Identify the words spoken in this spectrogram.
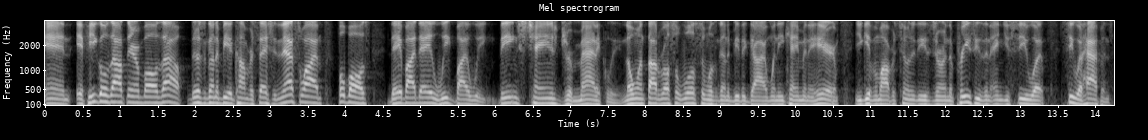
And if he goes out there and balls out, there's going to be a conversation. And that's why football's day by day, week by week. Things change dramatically. No one thought Russell Wilson was going to be the guy when he came into here. You give him opportunities during the preseason and you see what, see what happens.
